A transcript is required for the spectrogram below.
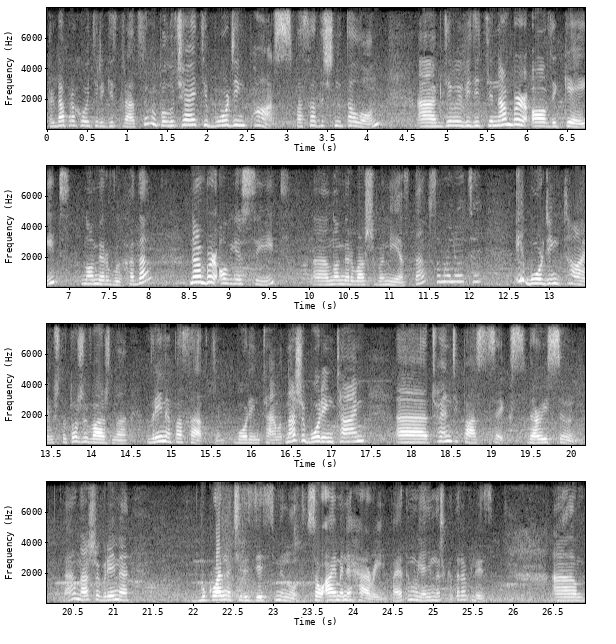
Когда проходите регистрацию, вы получаете boarding pass, посадочный талон, где вы видите number of the gate, номер выхода, number of your seat, а, номер вашего места в самолете, и boarding time, что тоже важно, время посадки, boarding time. Вот наше boarding time uh, 20 past 6, very soon. Да? Наше время буквально через 10 минут. So I'm in a hurry, поэтому я немножко тороплюсь. Um,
